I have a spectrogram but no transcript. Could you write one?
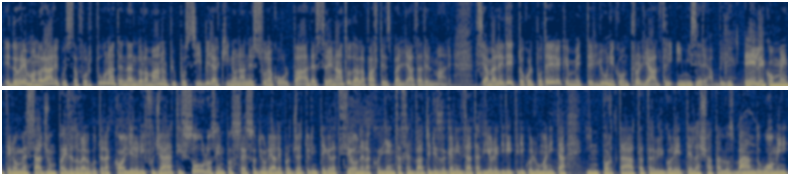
e dovremmo onorare questa fortuna tendendo la mano il più possibile a chi non ha nessuna colpa ad essere nato dalla parte sbagliata del mare. Sia maledetto quel potere che mette gli uni contro gli altri, i miserabili. E le commenta in un messaggio un paese dovrebbe poter accogliere rifugiati solo se in possesso di un reale progetto di integrazione. L'accoglienza selvaggia e disorganizzata viola i diritti di quell'umanità importata, tra virgolette, lasciata allo sbando, uomini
